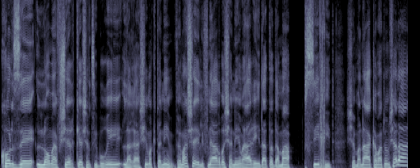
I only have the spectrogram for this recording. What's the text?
כל זה לא מאפשר קשב ציבורי לרעשים הקטנים. ומה שלפני ארבע שנים היה רעידת אדמה פסיכית שמנעה הקמת ממשלה,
